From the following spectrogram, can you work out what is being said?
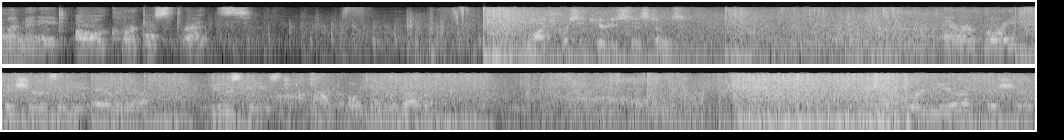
Eliminate all Corpus threats. Watch for security systems. There are void fissures in the area. Use these to crack open a relic. You're near a fissure.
